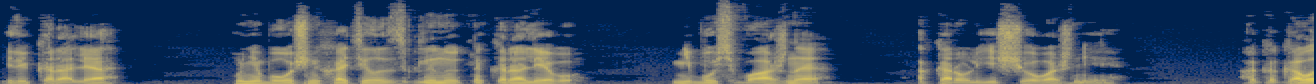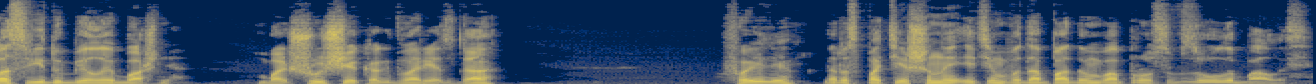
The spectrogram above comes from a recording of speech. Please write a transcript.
Или короля? Мне бы очень хотелось взглянуть на королеву. Небось важная, а король еще важнее. А какова с виду Белая башня? Большущая, как дворец, да?» Фейли, распотешенная этим водопадом вопросов, заулыбалась.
